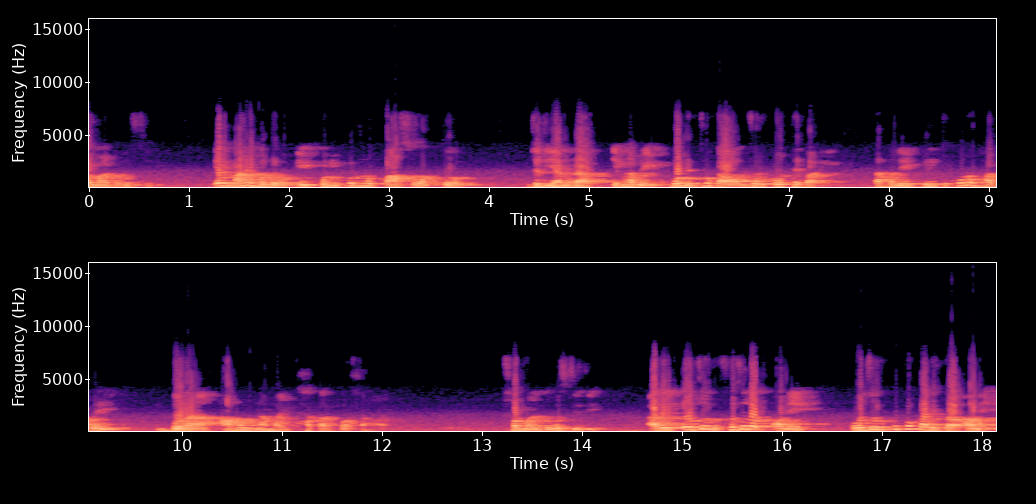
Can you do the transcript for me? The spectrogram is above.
সমাজ উপস্থিতি। এর মানে হলো, এই পরিপূর্ণ পাঁচ ওয়াক্ত যদি আমরা এভাবে পবিত্রতা অর্জন করতে পারি, তাহলে কিন্তু কোনোভাবেই গোনা আমল নামায় থাকার কথা নয়। সম্মানিত উপস্থিতি। আর এই অজুর ফজিলত অনেক অজুর উপকারিতা অনেক।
